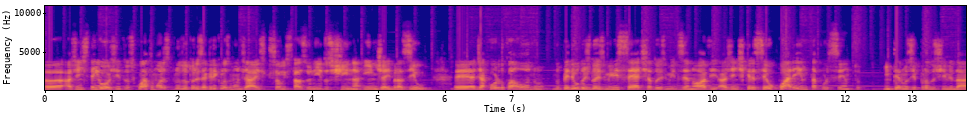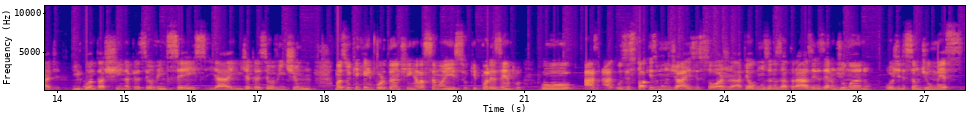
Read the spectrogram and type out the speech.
uh, a gente tem hoje entre os quatro maiores produtores agrícolas mundiais, que são Estados Unidos, China, Índia e Brasil, é, de acordo com a ONU, no período de 2007 a 2019, a gente cresceu 40% em termos de produtividade, enquanto a China cresceu 26 e a Índia cresceu 21. Mas o que é importante em relação a isso? Que, por exemplo, o, a, a, os estoques mundiais de soja, até alguns anos atrás, eles eram de um ano. Hoje eles são de um mês.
